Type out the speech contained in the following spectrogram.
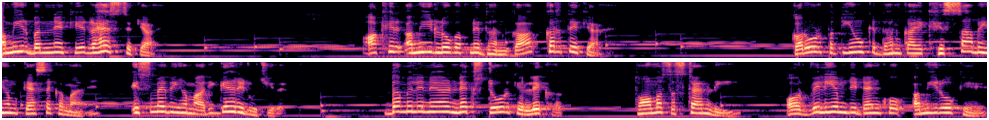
अमीर बनने के रहस्य क्या है? आखिर अमीर लोग अपने धन का करते क्या है? करोड़पतियों के धन का एक हिस्सा भी हम कैसे कमाएँ, इसमें भी हमारी गहरी रुचि रहती है। द मिलीनियर नेक्स्ट डोर के लेखक थॉमस स्टैनली और विलियम डी डेंको अमीरों के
